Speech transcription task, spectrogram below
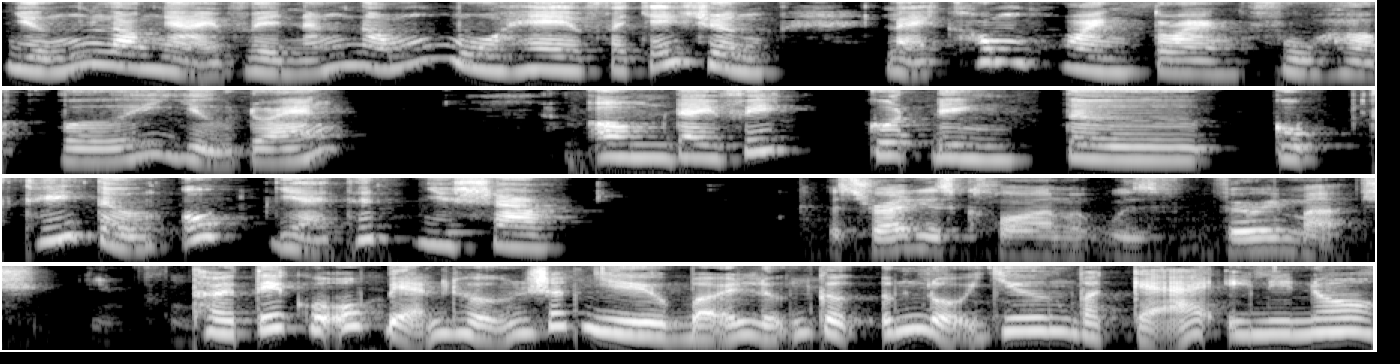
những lo ngại về nắng nóng mùa hè và cháy rừng lại không hoàn toàn phù hợp với dự đoán. Ông David Gooding từ Cục Khí tượng Úc giải thích như sau. Thời tiết của Úc bị ảnh hưởng rất nhiều bởi lưỡng cực Ấn Độ Dương và cả El Nino,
